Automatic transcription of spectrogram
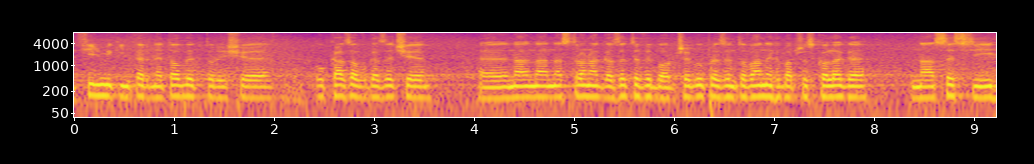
e, filmik internetowy, który się ukazał w gazecie, e, na, na, na stronach Gazety Wyborczej. Był prezentowany chyba przez kolegę na sesji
